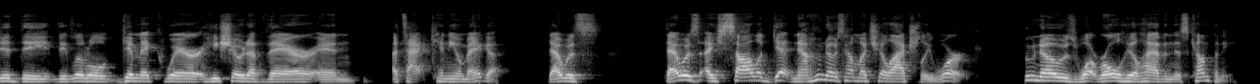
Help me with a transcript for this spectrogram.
Did the the little gimmick where he showed up there and attacked Kenny Omega. That was that was a solid get. Now, who knows how much he'll actually work? Who knows what role he'll have in this company?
